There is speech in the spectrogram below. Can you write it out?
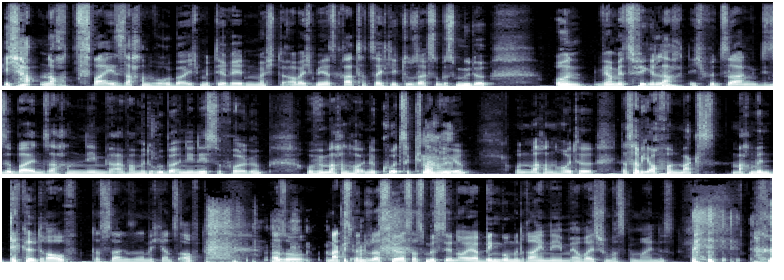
Ich habe noch zwei Sachen, worüber ich mit dir reden möchte, aber ich bin jetzt gerade tatsächlich, du sagst, du bist müde und wir haben jetzt viel gelacht. Ich würde sagen, diese beiden Sachen nehmen wir einfach mit rüber in die nächste Folge und wir machen heute eine kurze, knackige und machen heute, das habe ich auch von Max, machen wir einen Deckel drauf. Das sagen sie nämlich ganz oft. Also, Max, wenn du das hörst, das müsst ihr in euer Bingo mit reinnehmen. Er weiß schon, was gemeint ist.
